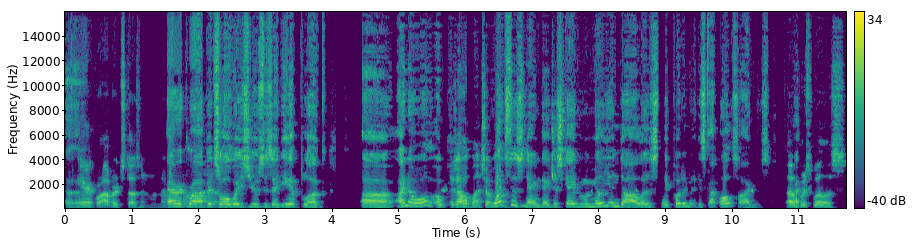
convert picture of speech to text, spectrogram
uh, Eric, Eric Roberts doesn't remember. Eric Roberts, always uses an earplug. Uh, I know all. Oh, There's a whole bunch of what's them. his name? They just gave him a million dollars. They put him. He's got Alzheimer's. Oh, Bruce Willis.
